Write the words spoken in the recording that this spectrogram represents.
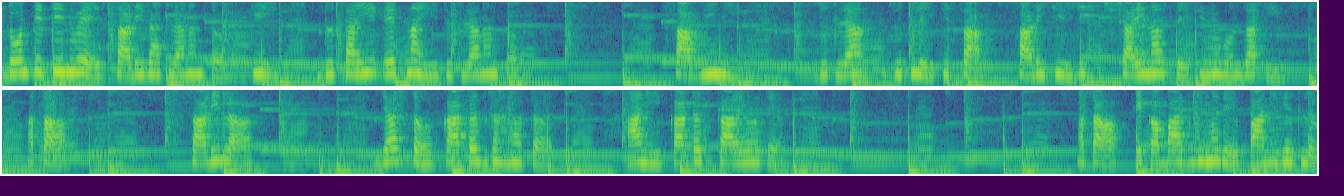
दोन ते तीन वेळेस साडी घातल्यानंतर ती धुताही येत नाही. धुतल्यानंतर साबणीने धुतल्या धुतले की सा साडीची जी शाईन असते ती निघून जाते. आता साडीला जास्त काटच घाण होतात आणि काटच काळे होते. आता एका बादलीमध्ये पाणी घेतलं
